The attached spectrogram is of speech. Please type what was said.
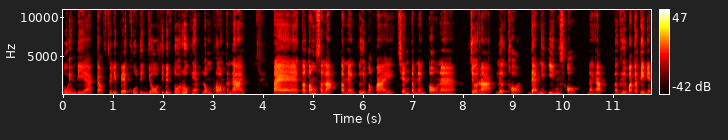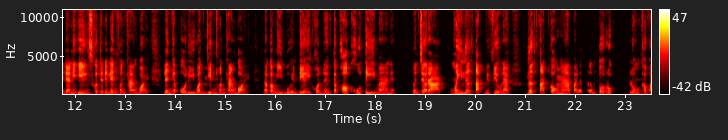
บูเอนเดียกับฟิลิเป้คูตินโยที่เป็นตัวรุกเนี่ยลงพร้อมกันได้ แต่ก็ต้องสละตำแหน่งอื่นออกไป เช่นตำแหน่งกองหน้า เจอราร์ดเลือกถอดแดนนี่อิงส์ออกนะครับก็คือปกติเนี่ยแดนนี่อิงส์ก็จะได้เล่นค่อนข้างบ่อย เล่นกับโอลี่วัตกินค่อนข้างบ่อย แล้วก็มีบูเอนเดียอีกคนหนึ่งแต่พอคูตี้มาเนี่ยเหมือนเจอราร์ดไม่เลือกตัดมิดฟิลด์นะเลือกตัดกองหน้าไปแล้วเติมตัวรุกลงเข้าไป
